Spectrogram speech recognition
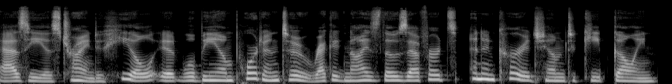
as he is trying to heal, it will be important to recognize those efforts and encourage him to keep going.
